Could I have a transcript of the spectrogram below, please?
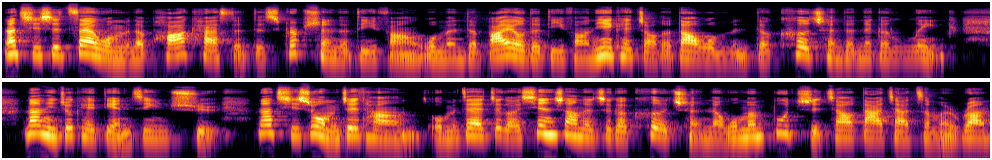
那其实，在我们的 podcast description 的地方，我们的 bio 的地方，你也可以找得到我们的课程的那个 link。那你就可以点进去。那其实我们这堂我们在这个线上的这个课程呢，我们不只教大家怎么 run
